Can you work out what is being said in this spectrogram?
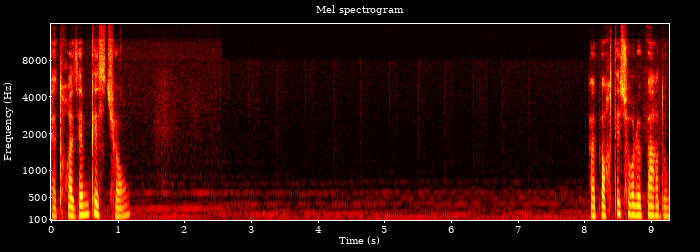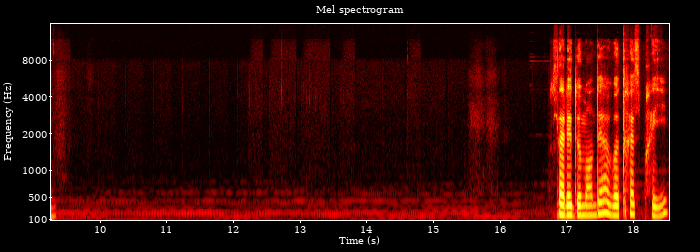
La troisième question. va porter sur le pardon. Vous allez demander à votre esprit,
